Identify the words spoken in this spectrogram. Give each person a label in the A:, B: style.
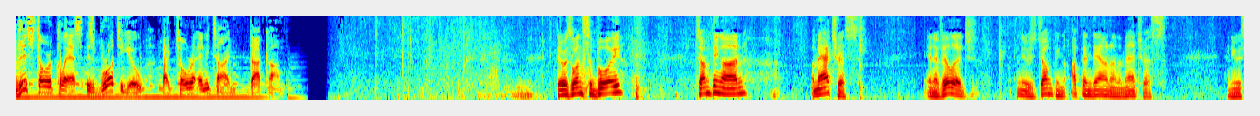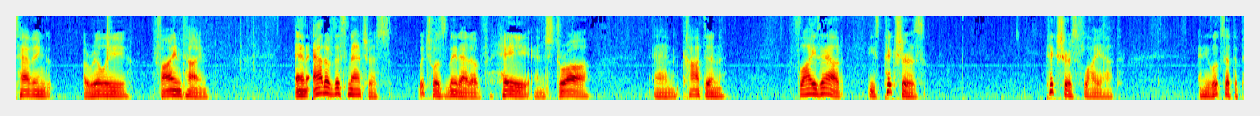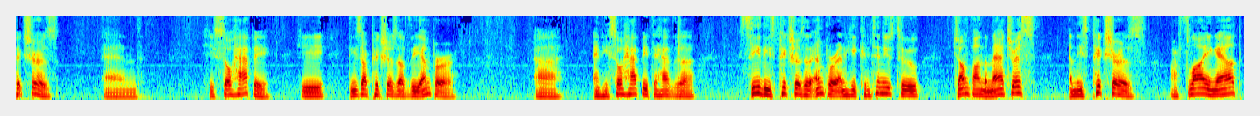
A: This Torah class is brought to you by TorahAnytime.com.
B: There was once a boy jumping on a mattress in a village, and he was jumping up and down on the mattress, and he was having a really fine time. And out of this mattress, which was made out of hay and straw and cotton, flies out these pictures. Pictures fly out. And he looks at the pictures and he's so happy. He, these are pictures of the emperor. Uh, and he's so happy to have the, see these pictures of the emperor and he continues to jump on the mattress and these pictures are flying out.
